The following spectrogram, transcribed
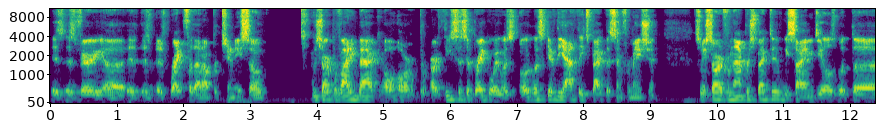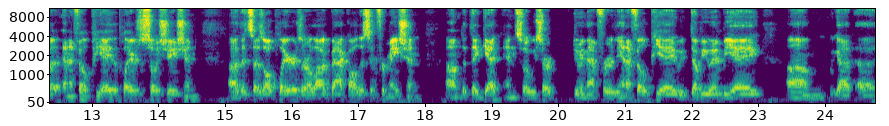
is is very uh, is, is ripe for that opportunity. So we started providing back. Our, our thesis at BreakAway was oh, let's give the athletes back this information. So we started from that perspective. We signed deals with the NFLPA, the Players Association, uh, that says all players are allowed back all this information um, that they get, and so we started doing that for the NFLPA, we WNBA, um, we got uh,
